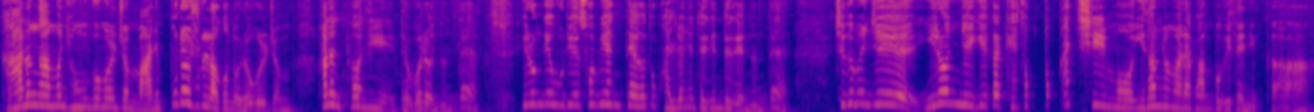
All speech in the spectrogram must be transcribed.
가능하면 현금을 좀 많이 뿌려주려고 노력을 좀 하는 편이 돼버렸는데 이런 게 우리의 소비 행태와도 관련이 되긴 되겠는데 지금 이제 이런 얘기가 계속 똑같이 뭐 2, 3년 만에 반복이 되니까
